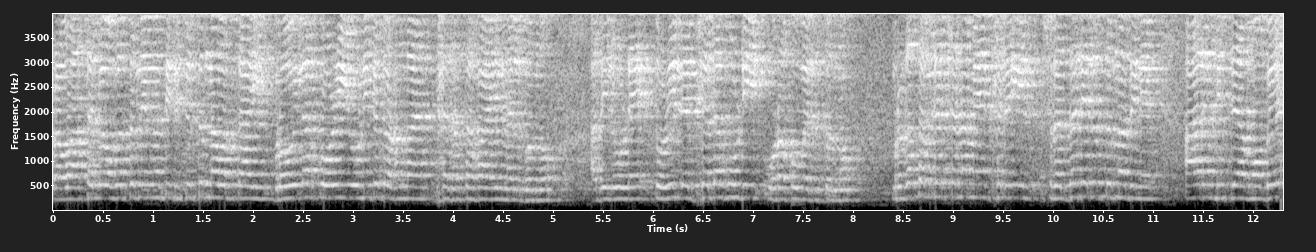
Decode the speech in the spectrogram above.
പ്രവാസ ലോകത്ത് നിന്ന് തിരിച്ചെത്തുന്നവർക്കായി ബ്രോയിലർ കോഴി യൂണിറ്റ് തുടങ്ങാൻ ധനസഹായം നൽകുന്നു. അതിലൂടെ തൊഴിൽ ലഭ്യത കൂടി ഉറപ്പുവരുത്തുന്നു. മൃഗസംരക്ഷണ മേഖലയിൽ ശ്രദ്ധ ചെലുത്തുന്നതിന് ആരംഭിച്ച മൊബൈൽ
